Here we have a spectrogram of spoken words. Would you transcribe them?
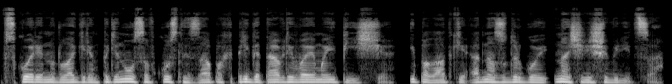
Вскоре над лагерем потянулся вкусный запах приготавливаемой пищи, и палатки одна за другой начали шевелиться.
